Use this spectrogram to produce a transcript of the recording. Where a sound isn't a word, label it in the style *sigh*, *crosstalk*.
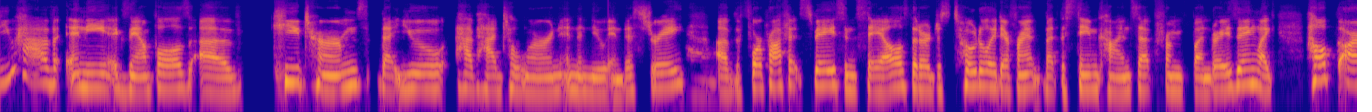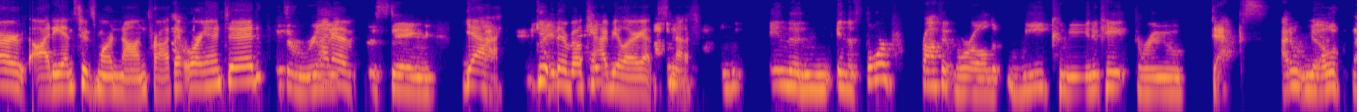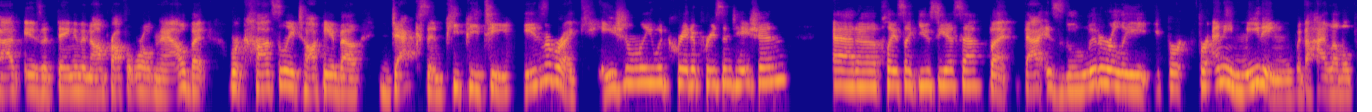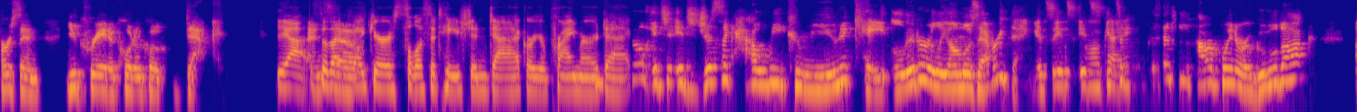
Do you have any examples of key terms that you have had to learn in the new industry Oh. of the for profit space and sales that are just totally different, but the same concept from fundraising? Like, help our audience who's more nonprofit *laughs* oriented, It's a really Kind of- interesting yeah, get their vocabulary up stuff. in the in the for-profit world, we communicate through. I don't know if that is a thing in the nonprofit world now, but we're constantly talking about decks and PPTs. Remember, I occasionally would create a presentation at a place like UCSF, but that is literally for, for any meeting with a high level person, you create a quote unquote deck. Yeah, and so that's so- like your solicitation deck or your primer deck. No, it's it's just like how we communicate literally almost everything. It's it's it's, it's Okay. a, essentially a PowerPoint or a Google Doc.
